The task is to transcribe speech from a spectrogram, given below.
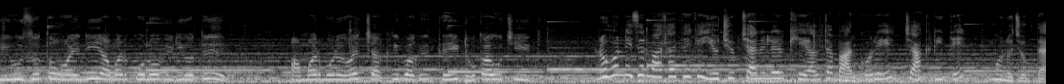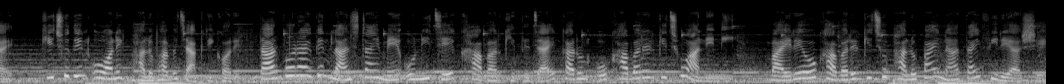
ভিউজও তো হয়নি আমার কোনো ভিডিওতে আমার মনে হয় চাকরি বাকরিতেই ঢোকা উচিত। রোহন নিজের মাথা থেকে ইউটিউব চ্যানেলের খেয়ালটা বার করে চাকরিতে মনোযোগ দেয়। কিছুদিন ও অনেক ভালোভাবে চাকরি করে। তারপর একদিন লাঞ্চ টাইমে ও নিচে খাবার খেতে যায়, কারণ ও খাবারের কিছু আনেনি। বাইরে ও খাবারের কিছু ভালো পায় না, তাই ফিরে আসে।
